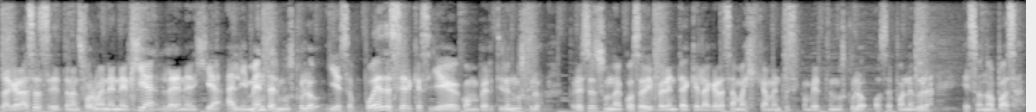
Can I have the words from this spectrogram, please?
La grasa se transforma en energía, la energía alimenta el músculo y eso puede ser que se llegue a convertir en músculo, pero eso es una cosa diferente a que la grasa mágicamente se convierte en músculo o se pone dura. Eso no pasa.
